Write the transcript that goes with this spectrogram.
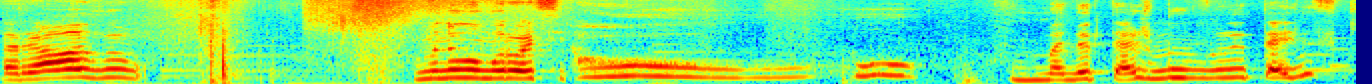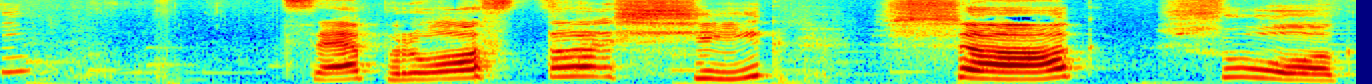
разом в минулому році. У мене теж був велетенський. Це просто шік. Шак, шок.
